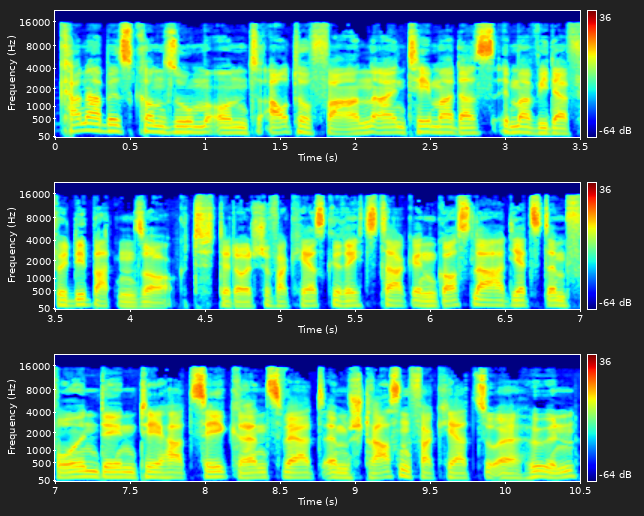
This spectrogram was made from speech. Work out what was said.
Cannabiskonsum und Autofahren ein Thema, das immer wieder für Debatten sorgt. Der Deutsche Verkehrsgerichtstag in Goslar hat jetzt empfohlen, den THC-Grenzwert im Straßenverkehr zu erhöhen.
